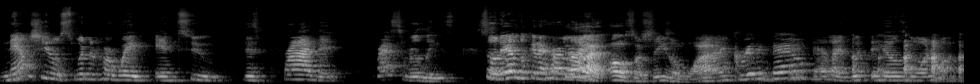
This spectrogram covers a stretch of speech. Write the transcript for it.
now she done swindled her way into this private press release. So they're looking at her like, like, oh, so she's a wine critic now? they're like, what the hell's going on?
